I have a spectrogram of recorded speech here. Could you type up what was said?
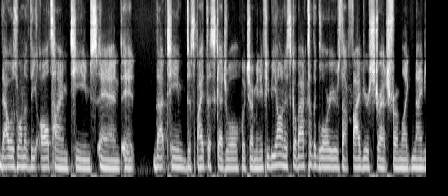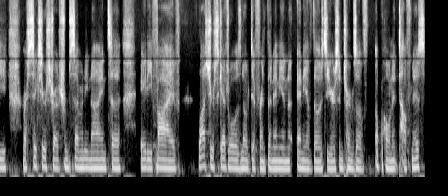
that was one of the all-time teams, and it that team, despite the schedule, which I mean, if you be honest, go back to the glory years, that five year stretch from like 90 or six year stretch from 79 to 85. last year's schedule was no different than any any of those years in terms of opponent toughness.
